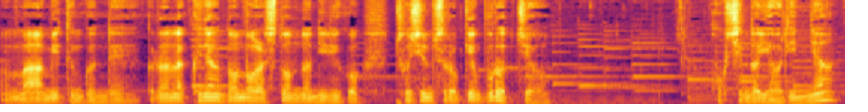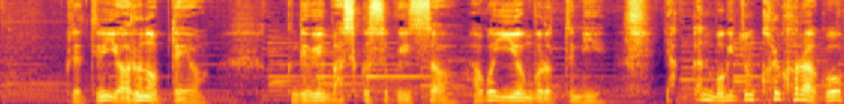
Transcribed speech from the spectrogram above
마음이 든 건데 그러나 그냥 넘어갈 수도 없는 일이고 조심스럽게 물었죠. 혹시 너 열 있냐? 그랬더니 열은 없대요. 근데 왜 마스크 쓰고 있어? 하고 이어 물었더니 약간 목이 좀 컬컬하고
